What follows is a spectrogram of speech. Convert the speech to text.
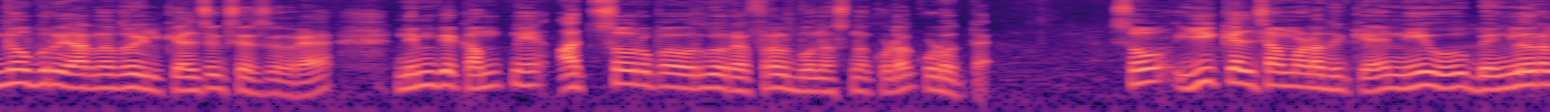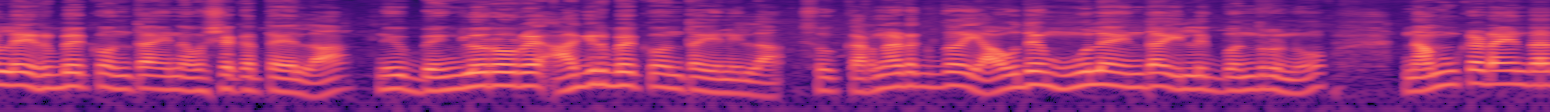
ಇನ್ನೊಬ್ಬರು ಯಾರನ್ನಾದರೂ ಇಲ್ಲಿ ಕೆಲಸಕ್ಕೆ ಸೇರಿಸಿದ್ರೆ ನಿಮಗೆ ಕಂಪ್ನಿ ಹತ್ತು ಸಾವಿರ ರೂಪಾಯಿವರೆಗೂ ರೆಫರಲ್ ಬೋನಸ್ನ ಕೂಡ ಕೊಡುತ್ತೆ. ಸೊ ಈ ಕೆಲಸ ಮಾಡೋದಕ್ಕೆ ನೀವು ಬೆಂಗಳೂರಲ್ಲೇ ಇರಬೇಕು ಅಂತ ಏನು ಅವಶ್ಯಕತೆ ಇಲ್ಲ. ನೀವು ಬೆಂಗಳೂರವರೇ ಆಗಿರಬೇಕು ಅಂತ ಏನಿಲ್ಲ. ಸೊ ಕರ್ನಾಟಕದ ಯಾವುದೇ ಮೂಲೆಯಿಂದ ಇಲ್ಲಿಗೆ ಬಂದ್ರೂ ನಮ್ಮ ಕಡೆಯಿಂದ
